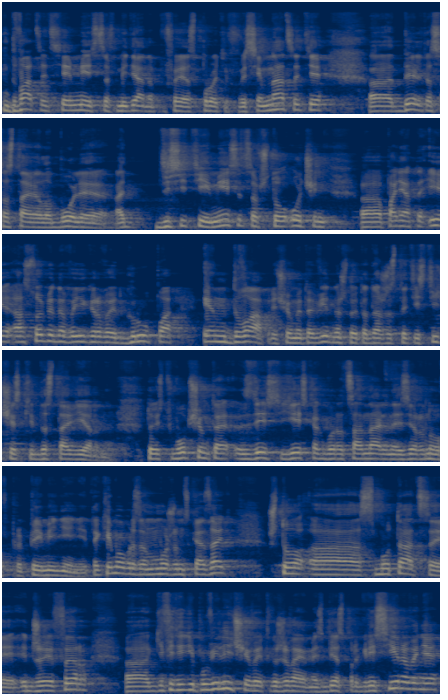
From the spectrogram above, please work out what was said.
27 месяцев медиана ПФС против 18, э, дельта составила более 10 месяцев, что очень э, понятно. И особенно выигрывает группа N2, причем это видно, что это даже статистически достоверно. То есть, в общем-то, здесь есть как бы рациональное зерно в применении. Таким образом, мы можем сказать, что э, с мутацией GFR э, гефетидип увеличивает выживаемость без прогрессирования,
